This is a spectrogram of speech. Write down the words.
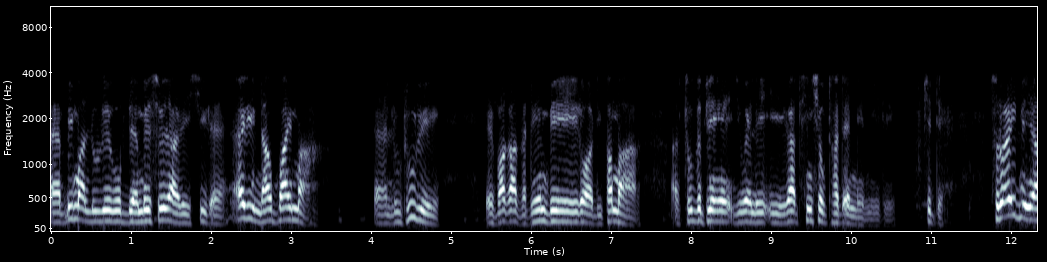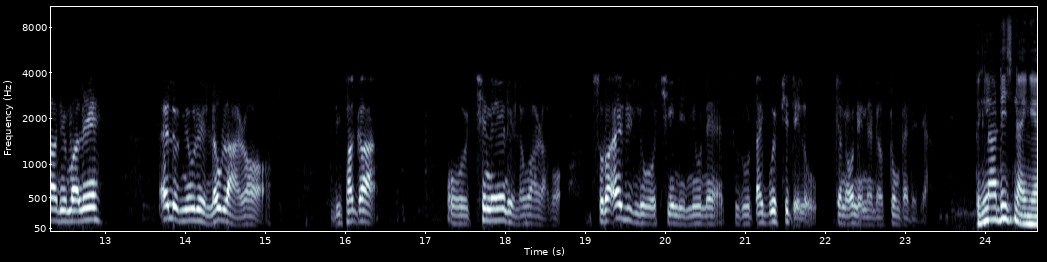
အဲပြီးမှ လူတွေကို ပြန်ပေးဆွေးတာတွေရှိတယ် အဲ့ဒီနောက်ပိုင်းမှာအဲလူထုတွေဘက်က သတင်းပေးတော့ ဒီဘက်မှာ အထူးသဖြင့် ULA ကထင်းရှုပ်ထားတဲ့နေမြေတွေဖြစ်တယ် ဆိုတော့ အဲ့နေရာတွေမှာလည်း အဲ့လိုမျိုးတွေလောက်လာတော့ ဒီဘက်ကဟို ချင်းလေးတွေလောက်ရတာပေါ့ ဆိုတော့ အဲ့ဒီလိုအခြေအနေမျိုးနဲ့ သူတို့ တိုက်ပွဲဖြစ်တယ်လို့ ကျွန်တော်အနေနဲ့တော့ သုံးသပ်တယ်ဗျ ဘင်္ဂလားဒေ့ရှ်နိုင်ငံ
